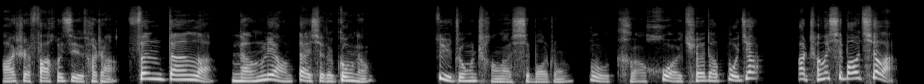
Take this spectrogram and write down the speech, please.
而是发挥自己特长，分担了能量代谢的功能，最终成了细胞中不可或缺的部件啊，成细胞器了，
